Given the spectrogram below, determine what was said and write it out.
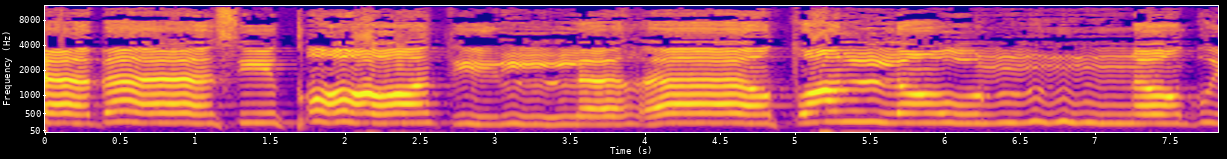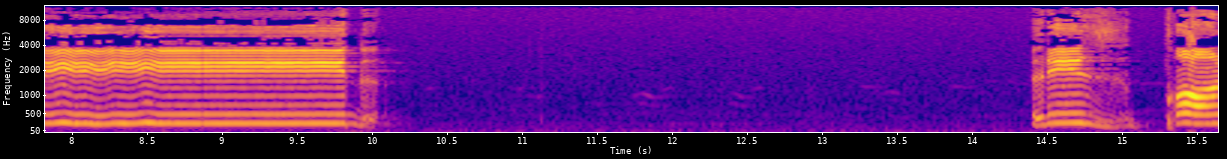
والنخل باسقات لها رزقا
